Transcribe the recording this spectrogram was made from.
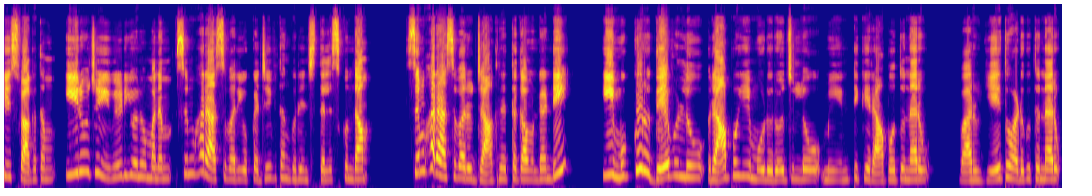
వీడియోకి స్వాగతం. ఈ రోజు ఈ వీడియోలో మనం సింహరాశి వారి యొక్క జీవితం గురించి తెలుసుకుందాం. సింహరాశి వారు జాగ్రత్తగా ఉండండి. ఈ ముగ్గురు దేవుళ్ళు రాబోయే మూడు రోజుల్లో మీ ఇంటికి రాబోతున్నారు. వారు ఏదో అడుగుతున్నారు.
